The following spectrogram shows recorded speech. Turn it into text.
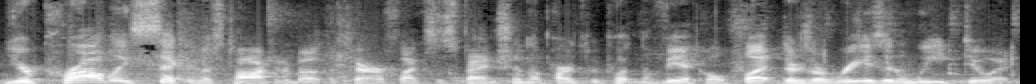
You're probably sick of us talking about the Teraflex suspension, the parts we put in the vehicle, but there's a reason we do it.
